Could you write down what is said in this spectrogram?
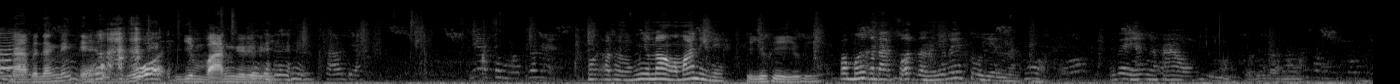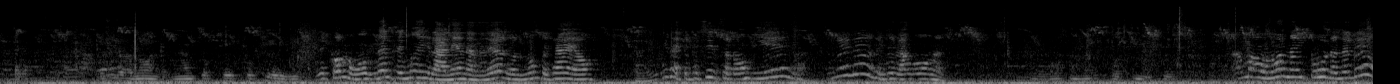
วหน้าเป็นนังแดงแดงโว้ยยิ้มหวานกันเลยเช้าเดียวเนี่ยตรงมดก็ เนี่ยเอาเถอะมีน้องออกมานี่นี่พี่อยูพี่อยูพี่ปลาหมึกกระดาษสดนั่นอยู่ในตู้เย็นน่ะไม่ได้ยังจะหาวนี่ก็หนูเล่นใส่มืออีหลานเนี่ยน่ะแล้วลุกไปใช่เอานี่แหละจะไปซื้อขนมเองไม่เด้อเดี๋ยวหลังองค์น่ะเอามาเอานวดในปูนน่ะเร็ว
